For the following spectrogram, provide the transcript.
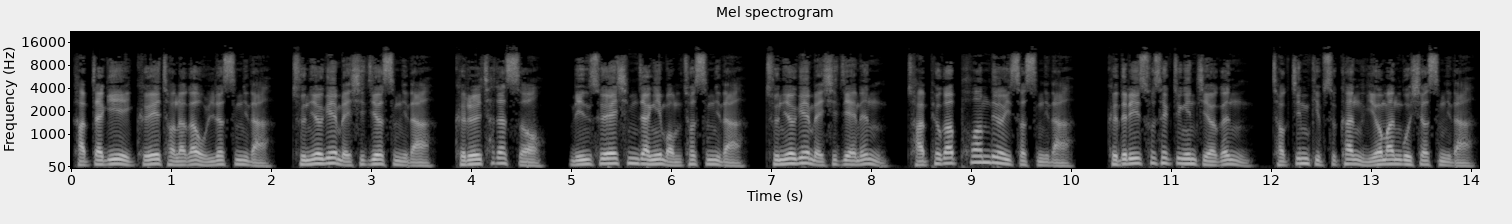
갑자기 그의 전화가 울렸습니다. 준혁의 메시지였습니다. 그를 찾았어. 민수의 심장이 멈췄습니다. 준혁의 메시지에는 좌표가 포함되어 있었습니다. 그들이 수색 중인 지역은 적진 깊숙한 위험한 곳이었습니다.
